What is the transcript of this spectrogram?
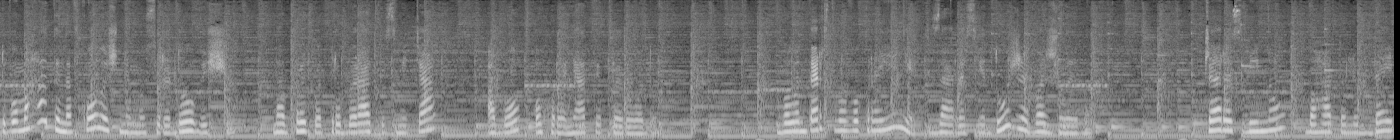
допомагати навколишньому середовищу, наприклад, прибирати сміття або охороняти природу. Волонтерство в Україні зараз є дуже важливим. Через війну багато людей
